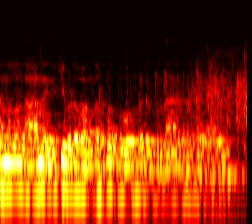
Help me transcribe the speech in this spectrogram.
എന്നുള്ളതാണ് എനിക്കിവിടെ വന്നപ്പോൾ തോന്നുന്ന ഒരു പ്രധാനപ്പെട്ട കാര്യം.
